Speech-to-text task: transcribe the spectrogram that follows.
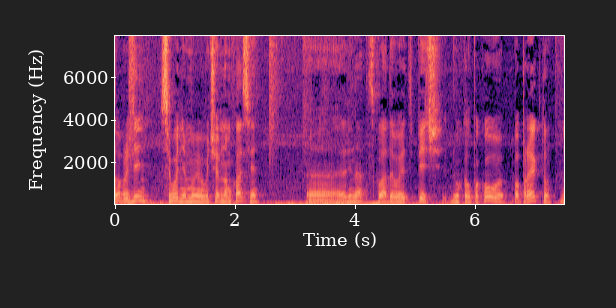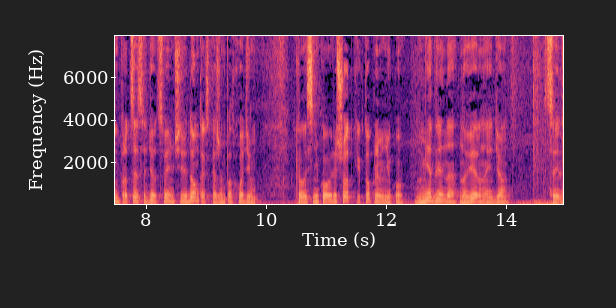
Добрый день! Сегодня мы в учебном классе. Э, Ренат складывает печь двухколпаковую по проекту. Ну, процесс идет своим чередом, так скажем, подходим к колосниковой решетке, к топливнику. Медленно, но верно идем к цели.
